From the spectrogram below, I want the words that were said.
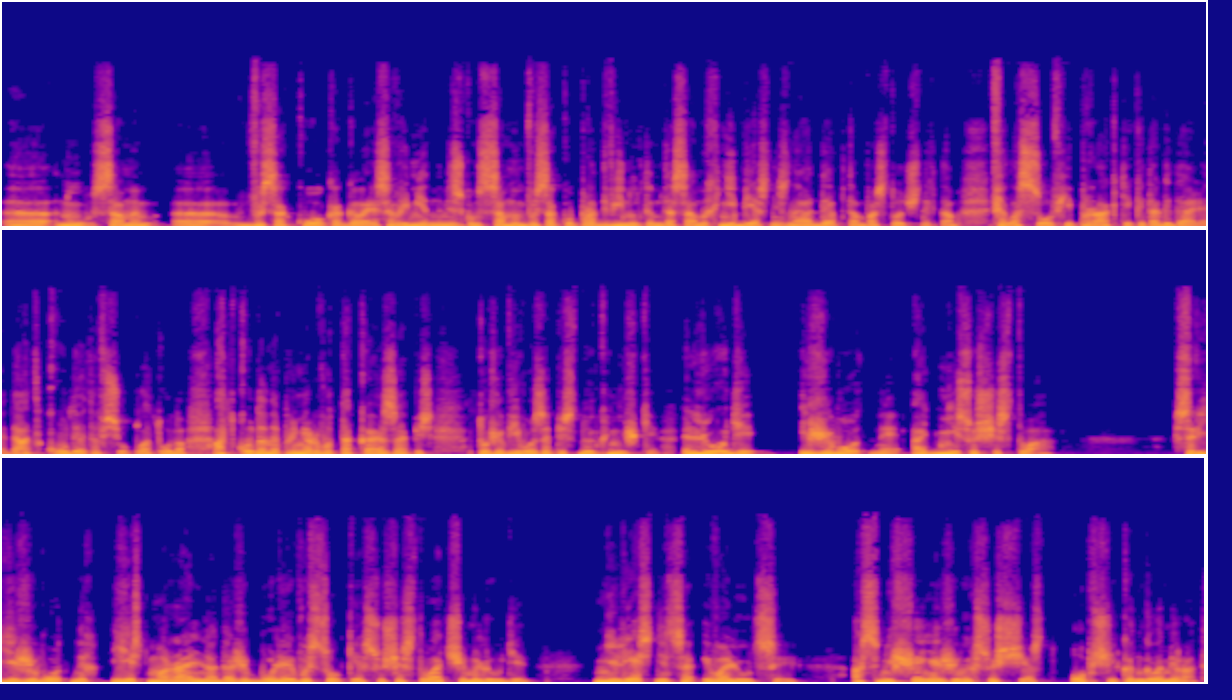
э, ну, самым э, высоко, как говоря современным языком, самым высоко продвинутым до самых небес, не знаю, адептам восточных там философий, практик и так далее. Да откуда это все Платону? Откуда, например, вот такая запись тоже в его записной книжке? Люди и животные – одни существа – Среди животных есть морально даже более высокие существа, чем люди. Не лестница эволюции, а смешение живых существ, общий конгломерат.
